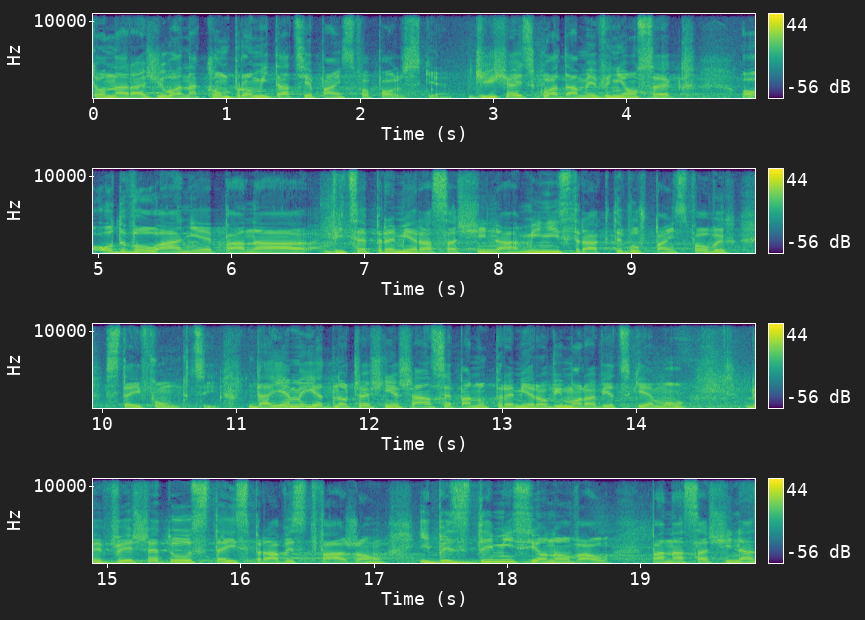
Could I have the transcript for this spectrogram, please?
to naraziła na kompromitację państwo polskie. Dzisiaj składamy wniosek o odwołanie pana wicepremiera Sasina, ministra aktywów państwowych z tej funkcji. Dajemy jednocześnie szansę panu premierowi Morawieckiemu, by wyszedł z tej sprawy z twarzą i by zdymisjonował pana Sasina.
